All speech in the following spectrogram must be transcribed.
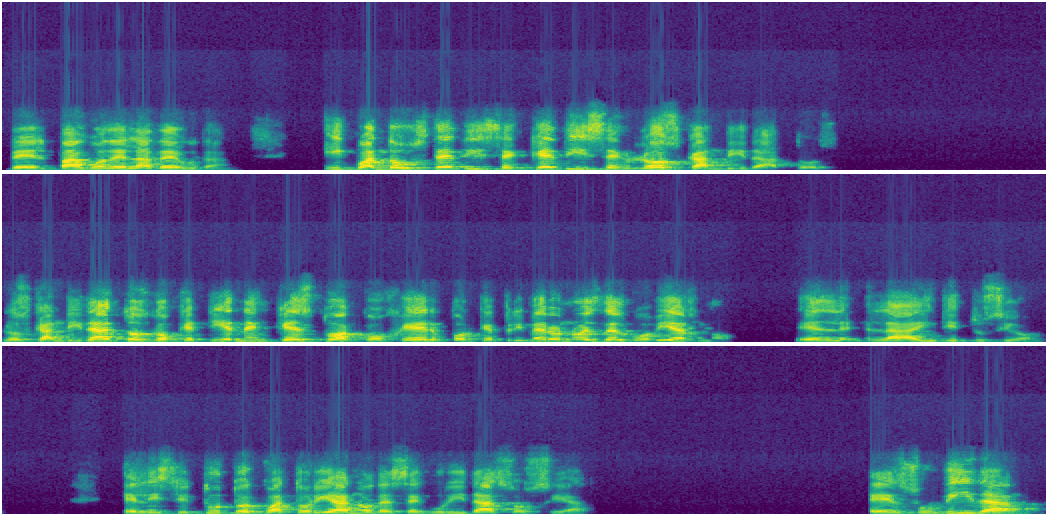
del pago de la deuda. Y cuando usted dice, ¿qué dicen los candidatos? Los candidatos lo que tienen que esto acoger, porque primero no es del gobierno la institución el Instituto Ecuatoriano de Seguridad Social en su vida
